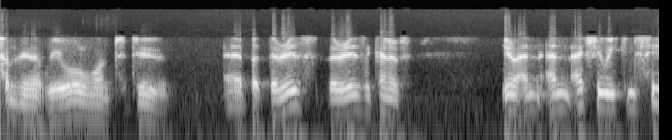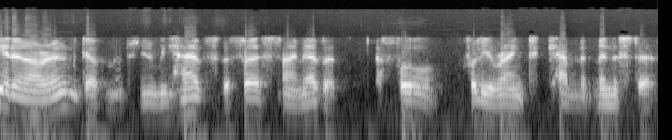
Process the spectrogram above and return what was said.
something that we all want to do. Uh, but there is there is a kind of you know, and, and actually we can see it in our own government. You know, we have for the first time ever a full fully ranked cabinet minister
